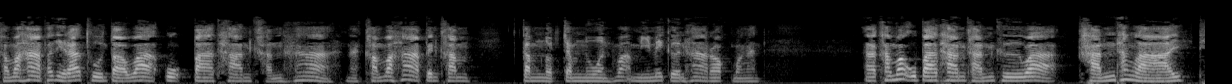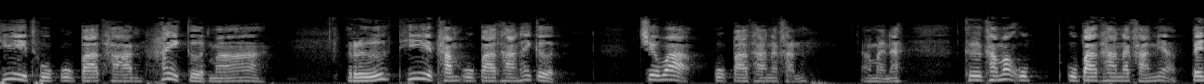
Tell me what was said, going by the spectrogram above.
คำว่าห้าพระเถระทูลตอบว่า อุปาทานขันห้านะคำว่าห้าเป็นคำกำหนดจำนวนว่ามีไม่เกินห้ารอกว่างั้นคำว่าอุปาทานขันคือว่าขันทั้งหลายที่ถูกอุปาทานให้เกิดมา หรือที่ทำอุปาทานให้เกิดชื่อว่าอุปาทานขันเอาใหม่นะคือคำว่าอุอุปาทานขันเนี่ยเป็น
